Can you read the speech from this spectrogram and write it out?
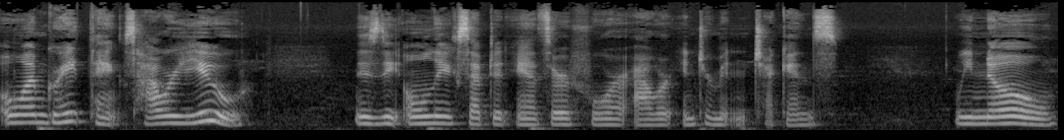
oh, I'm great, thanks, how are you? is the only accepted answer for our intermittent check ins. We know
